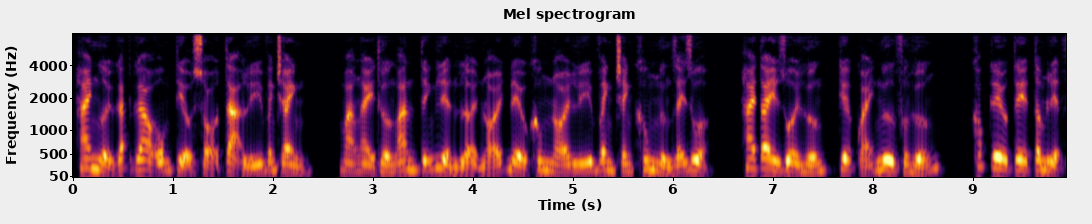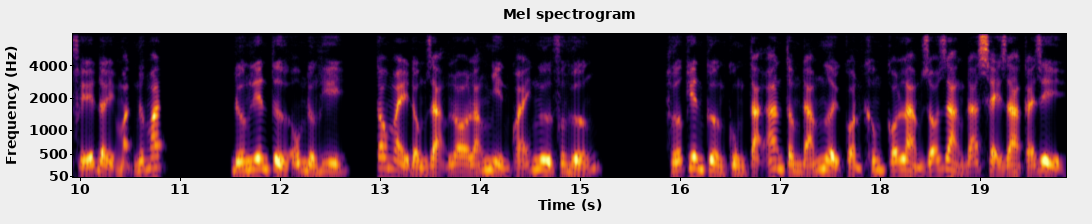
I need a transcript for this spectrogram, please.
hai người gắt gao ôm tiểu sỏ tạ Lý Vanh Tranh, mà ngày thường an tĩnh liền lời nói đều không nói Lý Vanh Tranh không ngừng dãy rủa, hai tay ruồi hướng kia quái ngư phương hướng, khóc kêu tê tâm liệt phế đẩy mặt nước mắt. Đường Liên Tử ôm Đường Hy, cao mày đồng dạng lo lắng nhìn quái ngư phương hướng. Hứa Kiên Cường cùng Tạ An Tâm đám người còn không có làm rõ ràng đã xảy ra cái gì,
